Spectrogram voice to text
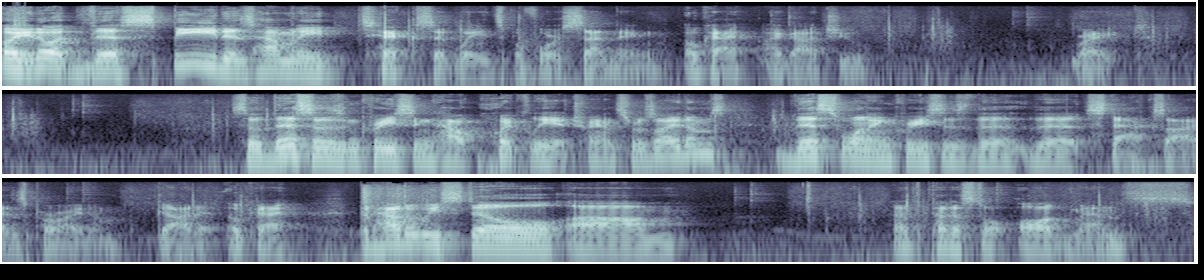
Oh, you know what? The speed is how many ticks it waits before sending. Okay, I got you. Right. So this is increasing how quickly it transfers items. This one increases the, the stack size per item. Got it. Okay. But how do we still... Um, that's pedestal augments.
